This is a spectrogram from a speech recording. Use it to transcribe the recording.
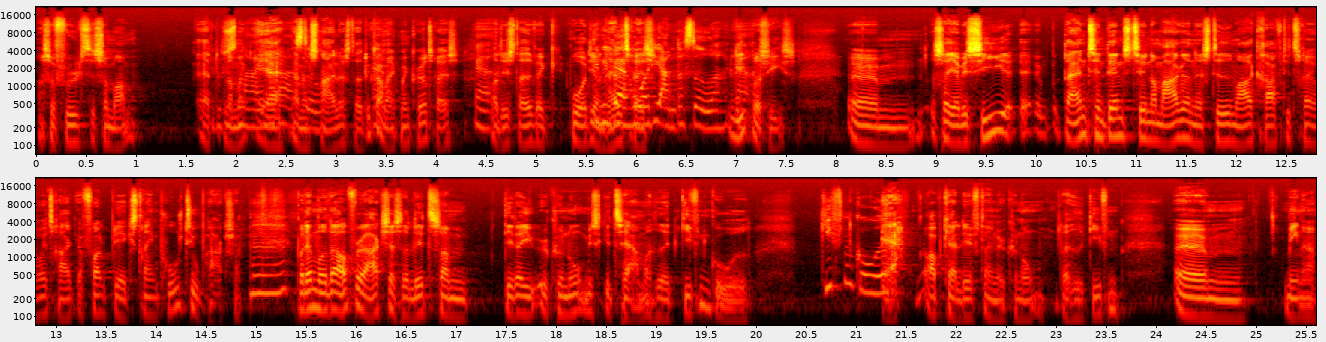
og så føles det som om, at, når man, ja, at man snegler afsted. Det gør Ja. man ikke, man kører 60, Ja. og det er stadigvæk Det hurtigere vil end være 50. hurtigt andre steder. Lige ja. præcis. Øhm, så jeg vil sige, øh, der er en tendens til, når markederne er steget meget kraftigt tre år i træk, at folk bliver ekstremt positive på aktier. Mm. På den måde, der opfører aktier sig lidt som det, der i økonomiske termer hedder et giffengode. Giften gode. Ja, opkaldt efter en økonom, der hed Giffen, øhm, mener jeg.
